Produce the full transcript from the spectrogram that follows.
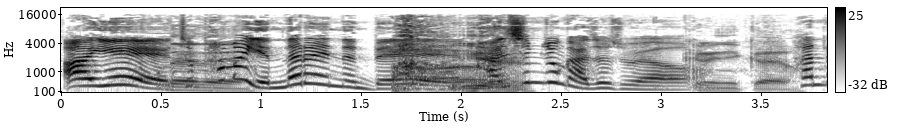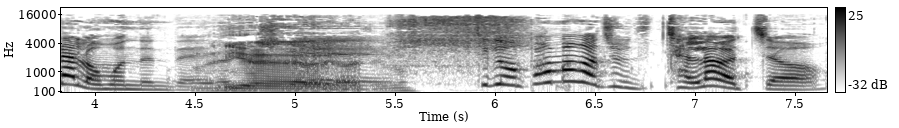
아예저 네네. 파마 옛날에 했는데 예. 관심 좀 가져줘요 그러니까요. 한 달 넘었는데 예. 그래가지고. 지금 파마가 좀 잘 나왔죠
